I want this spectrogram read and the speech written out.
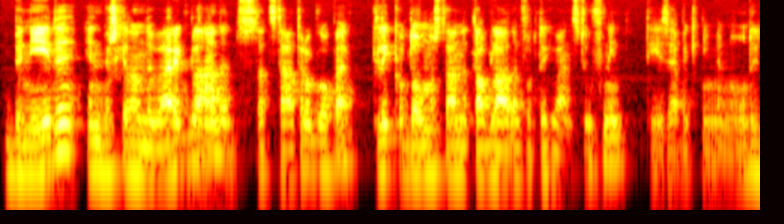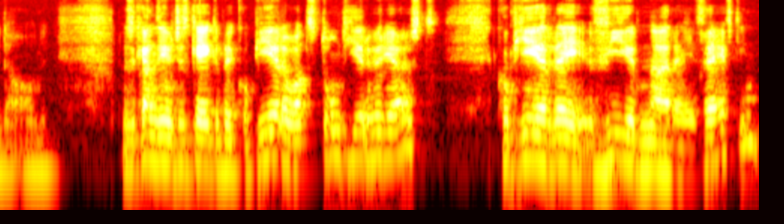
beneden in verschillende werkbladen. Dus dat staat er ook op. Hè. Klik op de onderstaande tabbladen voor de gewenste oefening. Deze heb ik niet meer nodig, de oude. Dus ik kan eens even kijken bij kopiëren. Wat stond hier weer juist? Kopieer rij 4 naar rij 15.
